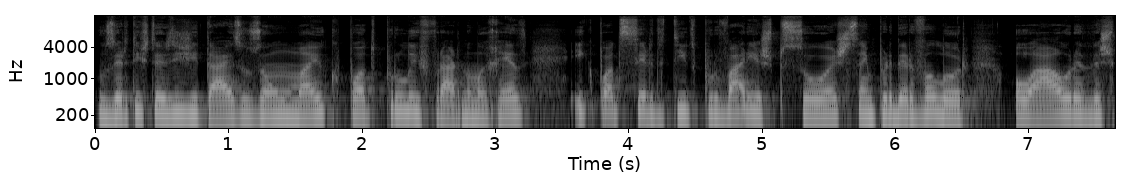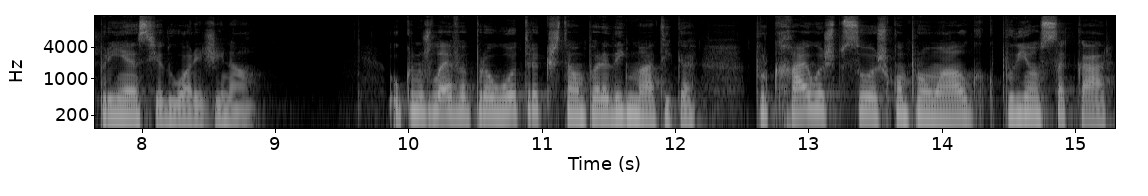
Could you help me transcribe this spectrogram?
Os artistas digitais usam um meio que pode proliferar numa rede e que pode ser detido por várias pessoas sem perder valor ou a aura da experiência do original. O que nos leva para outra questão paradigmática: por que raio as pessoas compram algo que podiam sacar?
